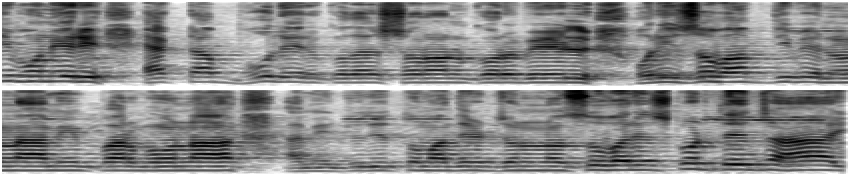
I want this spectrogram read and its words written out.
জীবনের একটা ভুলের কথা স্মরণ করবেন। উনি জবাব দিবেন, না, আমি পারব না। আমি যদি তোমাদের জন্য সুপারিশ করতে যাই,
